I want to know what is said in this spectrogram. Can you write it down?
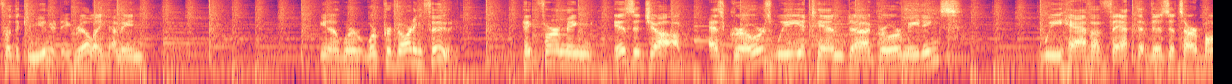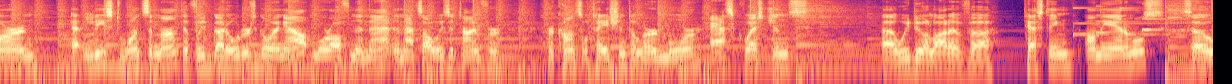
for the community, really. I mean, you know, we're, we're providing food. Pig farming is a job. As growers, we attend uh, grower meetings. We have a vet that visits our barn at least once a month if we've got orders going out, more often than that, and that's always a time for for consultation to learn more, ask questions. Uh, we do a lot of uh, testing on the animals, so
